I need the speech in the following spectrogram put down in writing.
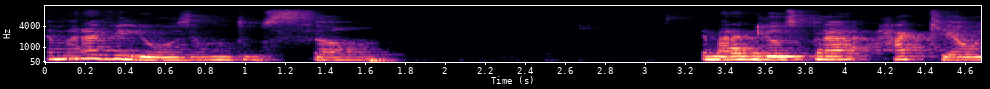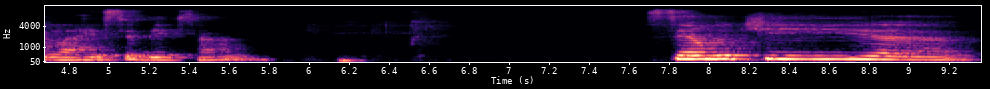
é maravilhoso, é muita unção, é maravilhoso para Raquel ir lá receber, sabe? Sendo que uh,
